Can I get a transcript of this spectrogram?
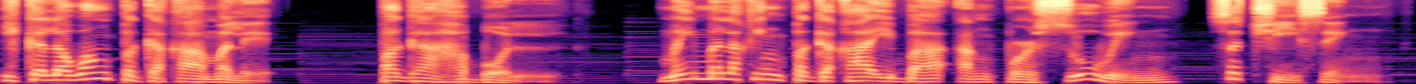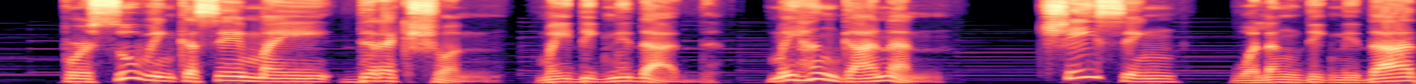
Ikalawang pagkakamali, paghahabol. May malaking pagkakaiba ang pursuing sa chasing. Pursuing kasi may direction, may dignidad, may hangganan. Chasing, walang dignidad,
